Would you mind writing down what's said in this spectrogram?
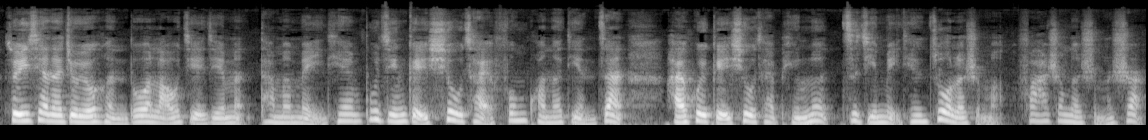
所以现在就有很多老姐姐们，她们每天不仅给秀才疯狂的点赞，还会给秀才评论自己每天做了什么，发生了什么事儿。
